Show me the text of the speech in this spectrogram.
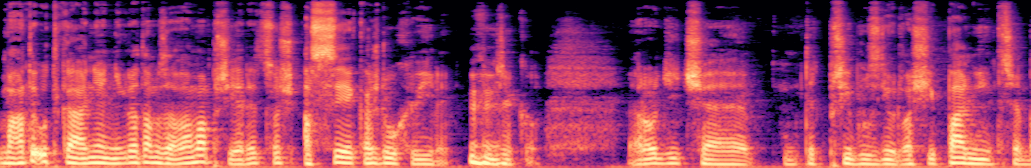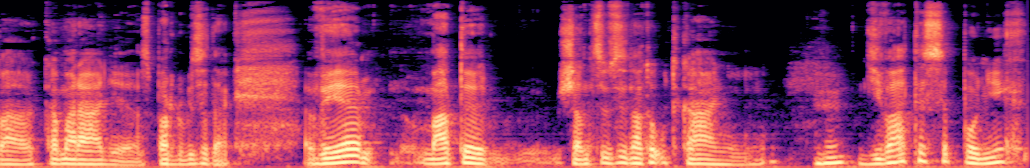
máte utkání a někdo tam za váma přijede, což asi je každou chvíli, bych mhm. řekl. Rodiče, teď příbuzní od vaší paní, třeba kamarádi z Pardubice tak. Vy je, máte šanci vzít na to utkání, Mm-hmm. Díváte se po nich,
